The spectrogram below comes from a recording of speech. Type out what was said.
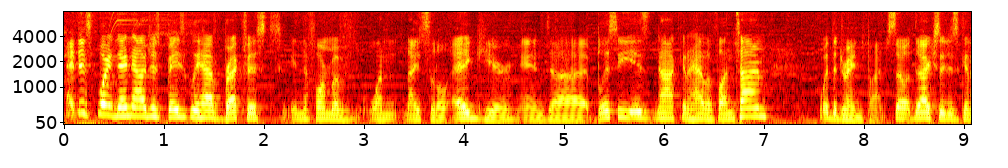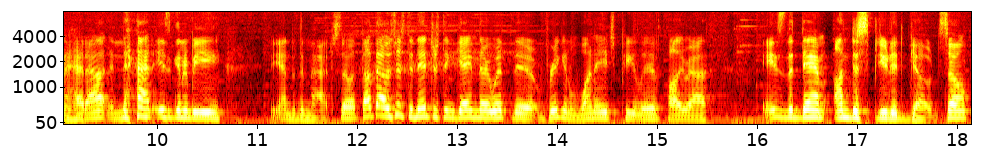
at this point, they now just basically have breakfast in the form of one nice little egg here, and uh, Blissey is not going to have a fun time with the Drain Punch. So they're actually just going to head out, and that is going to be the end of the match. So I thought that was just an interesting game there with the freaking 1 HP live Poliwrath is the damn undisputed GOAT. So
